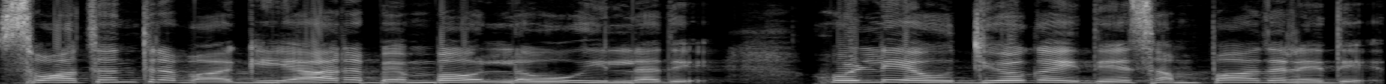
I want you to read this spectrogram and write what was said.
ಸ್ವಾತಂತ್ರ್ಯವಾಗಿ ಯಾರ ಬೆಂಬಲವೂ ಇಲ್ಲದೆ ಒಳ್ಳೆಯ ಉದ್ಯೋಗ ಇದೆ, ಸಂಪಾದನೆ ಇದೆ.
